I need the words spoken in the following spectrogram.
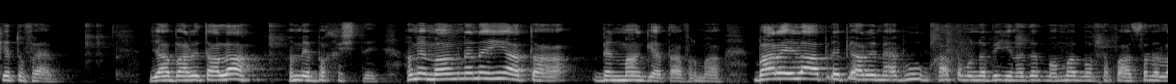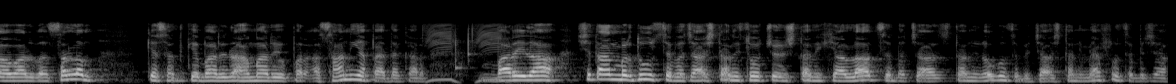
के तुफ़ैल या बार ताला, हमें बख्श दे। हमें मांगना नहीं आता, बिन मांग गया था फरमा। बारह अपने प्यारे महबूब ख़ातम नबी नजरत मोहम्मद मुस्तफ़ा अलैहि वसल्लम के सदके बारिला हमारे ऊपर आसानियाँ पैदा कर। बारिला शैतान मरदूस से बचा, शैतानी सोचो, शैतानी ख्याल से बचा, शैतानी लोगों से बचा, शैतानी महफलों से बचा।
